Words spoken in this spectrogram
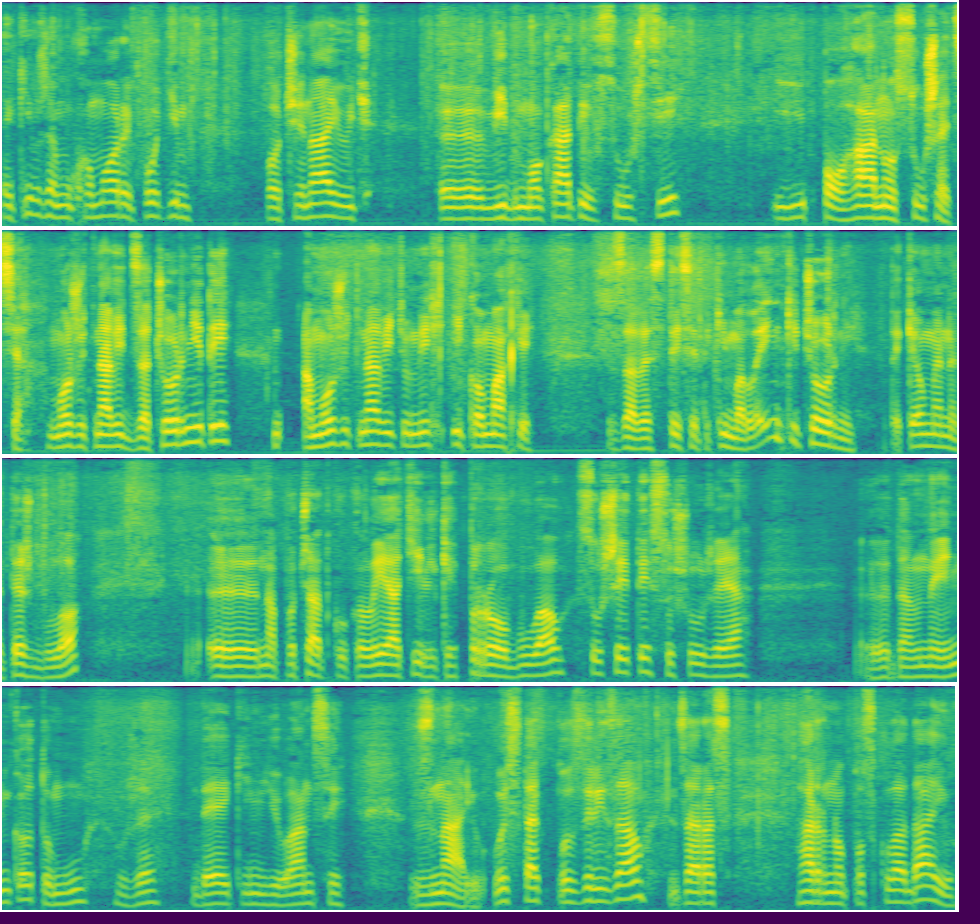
які вже мухомори потім починають відмокати в сушці і погано сушаться. Можуть навіть зачорніти, а можуть навіть у них і комахи завестися. Такі маленькі чорні. Таке в мене теж було. Е, на початку, коли я тільки пробував сушити, сушу вже я е, давненько, тому вже деякі нюанси знаю. Ось так позрізав. Зараз гарно поскладаю,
